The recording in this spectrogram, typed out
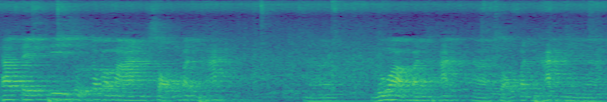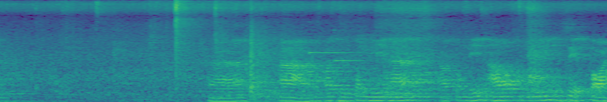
ถ้าเต็มที่สุดก็ประมาณสองบรรทัดนะ หรือว่าบรรทัดสองบรรทัดนี่นะอ่าพอถึงตรงนี้นะเอาตรงนี้เอาตรงนี้เสร็จก่อน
